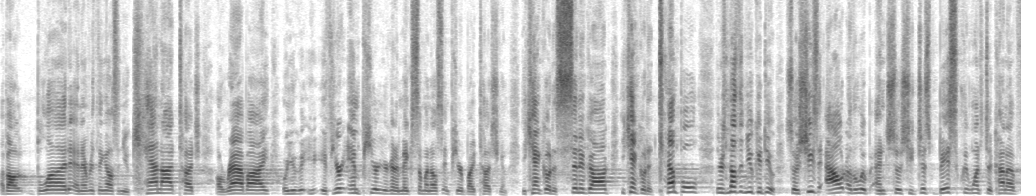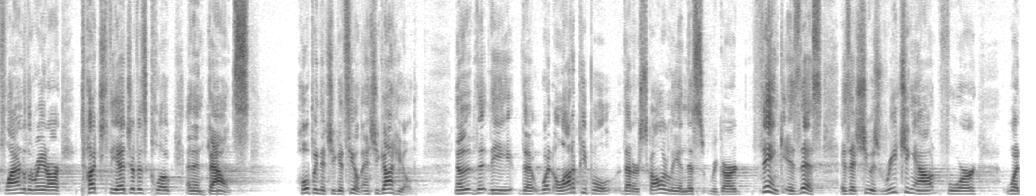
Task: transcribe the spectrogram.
about blood and everything else, and you cannot touch a rabbi, or you, if you're impure, you're going to make someone else impure by touching him. You can't go to synagogue, you can't go to temple, there's nothing you could do. So she's out of the loop, and so she just basically wants to kind of fly under the radar, touch the edge of his cloak, and then bounce, hoping that she gets healed. And she got healed. Now, the, the, the, what a lot of people that are scholarly in this regard think is this, is that she was reaching out for what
